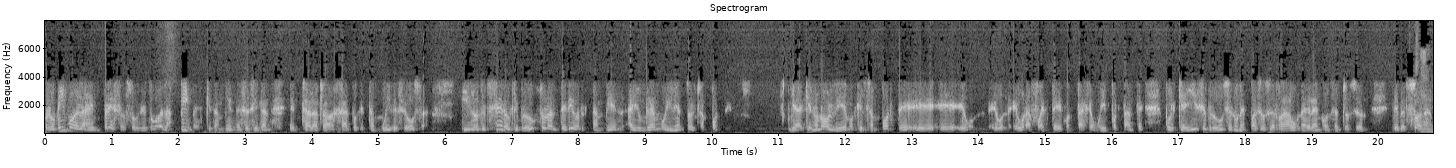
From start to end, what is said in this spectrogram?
Lo mismo de las empresas, sobre todo de las pymes, que también necesitan entrar a trabajar porque están muy deseosas. Y lo tercero, que producto de lo anterior, también hay un gran movimiento del transporte ya que no nos olvidemos que el transporte eh, eh, es, una fuente de contagio muy importante porque allí se produce en un espacio cerrado una gran concentración de personas.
